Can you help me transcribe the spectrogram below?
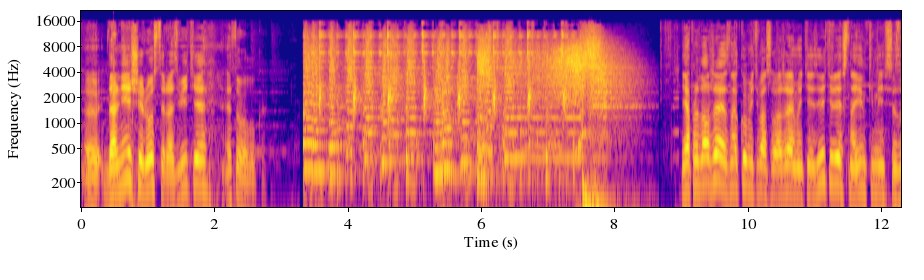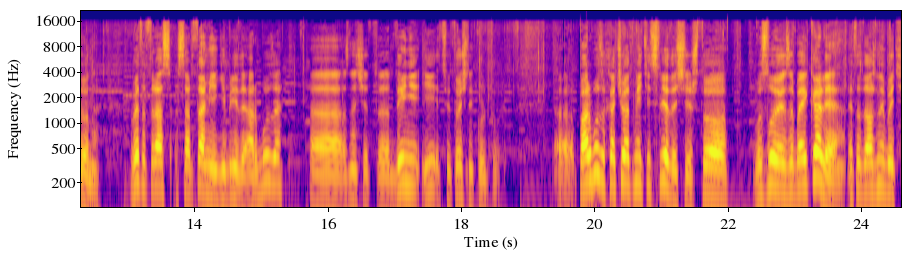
э, дальнейший рост и развитие этого лука. Я продолжаю знакомить вас, уважаемые телезрители, с новинками сезона. В этот раз сортами и гибриды арбуза, э, значит, э, дыни и цветочных культур. Э, по арбузу хочу отметить следующее, что в условиях Забайкалия это должны быть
